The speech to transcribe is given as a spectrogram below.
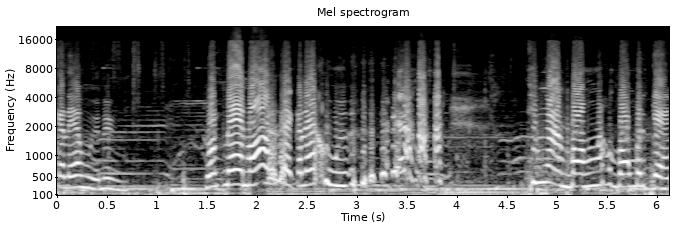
กระแลมือหนึ่ง บอแมนมอแต่กระแลคู่มือ ทีมงานบองนะบองบนแกง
